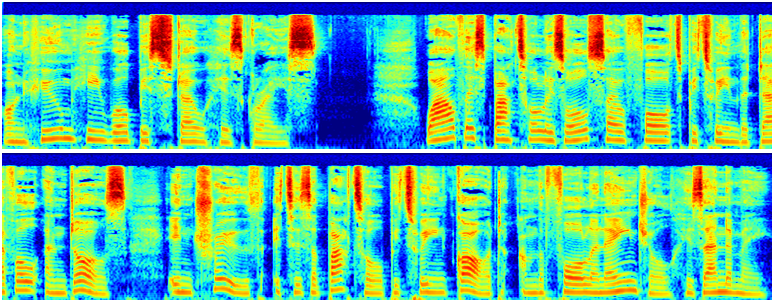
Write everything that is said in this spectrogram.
on whom he will bestow his grace. While this battle is also fought between the devil and us, in truth it is a battle between God and the fallen angel, his enemy.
